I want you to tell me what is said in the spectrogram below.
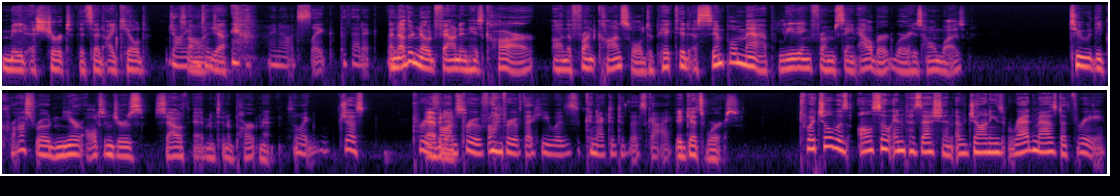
made a shirt that said "I killed Johnny someone." Altinger. Yeah. I know, it's like pathetic. Another note found in his car on the front console depicted a simple map leading from St. Albert, where his home was, to the crossroad near Altinger's South Edmonton apartment. So, like, just proof Evidence. on proof on proof that he was connected to this guy. It gets worse. Twitchell was also in possession of Johnny's red Mazda 3.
